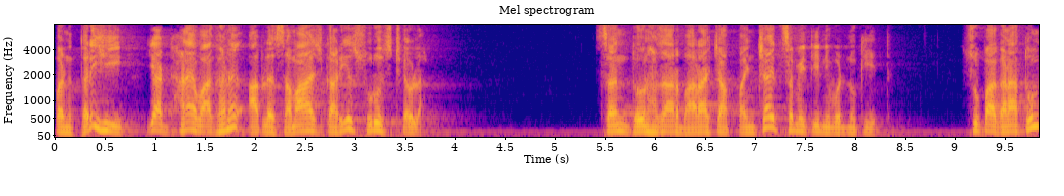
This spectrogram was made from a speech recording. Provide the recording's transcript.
पण तरीही या ढाण्या वाघानं आपलं समाजकार्य सुरूच ठेवलं. सन दोन हजार बाराच्या पंचायत समिती निवडणुकीत सुपा गणातून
